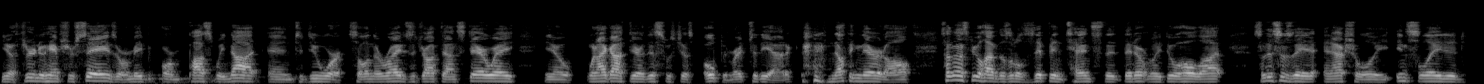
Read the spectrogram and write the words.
you know, through New Hampshire Saves or maybe or possibly not, and to do work. So on the right is a drop down stairway. You know, when I got there, this was just open right to the attic, nothing there at all. Sometimes people have those little zip in tents that they don't really do a whole lot. So this is a, an actually insulated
